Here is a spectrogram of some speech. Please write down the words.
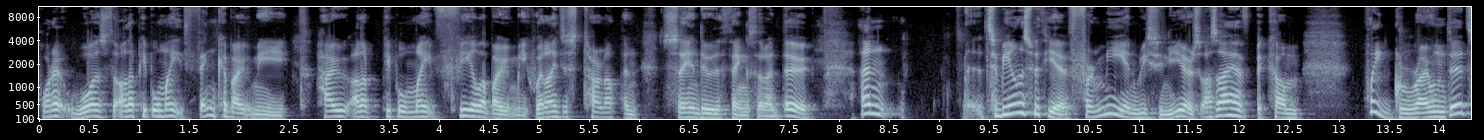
what it was that other people might think about me, how other people might feel about me when I just turn up and say and do the things that I do, and to be honest with you, for me in recent years, as I have become quite grounded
